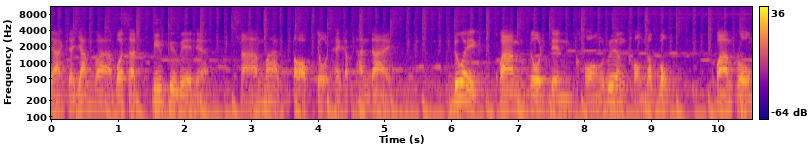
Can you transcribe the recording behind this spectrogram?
อยากจะย้ำว่าบริษัท Milky Way เนี่ยสามารถตอบโจทย์ให้กับท่านได้ ด้วย ความโดดเด่นของเรื่องของระบบ ความโปร่ง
